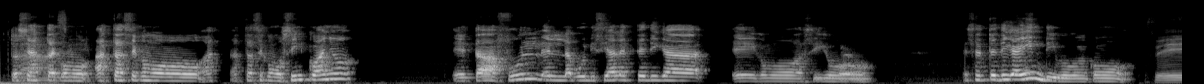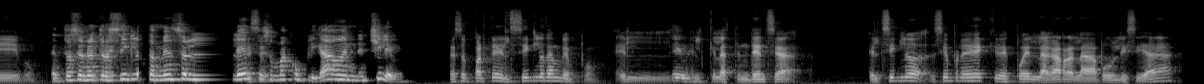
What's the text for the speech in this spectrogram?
entonces Ah, hasta como, sí. hasta hace como, hasta hace como cinco años estaba full en la publicidad, la estética, eh, como así como, esa estética indie, como, Sí, po. entonces nuestros ciclos también son lentos, ese- son más complicados en, en Chile. po. Eso es parte del ciclo también, po. El, Sí. el que las tendencias. El ciclo siempre es que después le agarra la publicidad,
